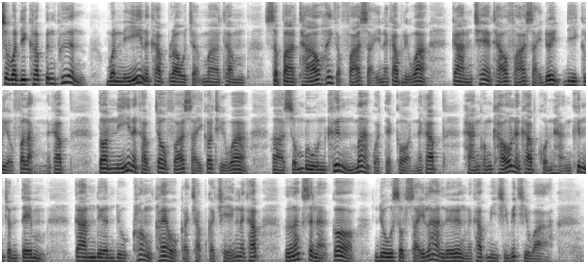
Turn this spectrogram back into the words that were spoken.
สวัสดีครับเพื่อนๆ วันนี้นะครับเราจะมาทำสปาเท้าให้กับฟ้าใสนะครับหรือว่าการแช่เท้าฟ้าใสด้วยดีเกลือฝรั่งนะครับ ตอนนี้นะครับเจ้าฟ้าใสก็ถือว่าสมบูรณ์ขึ้นมากกว่าแต่ก่อนนะครับ หางของเขานะครับขนหางขึ้นจนเต็ม การเดินดูคล่องแคล่วกระฉับกระเฉงนะครับ ลักษณะก็ดูสดใสล่าเริงนะครับมีชีวิตชีวา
